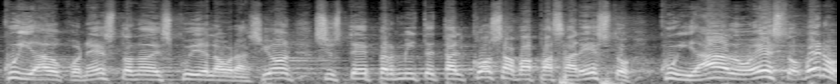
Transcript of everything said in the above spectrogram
cuidado con esto, no descuide la oración, si usted permite tal cosa va a pasar esto, cuidado esto. Bueno,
